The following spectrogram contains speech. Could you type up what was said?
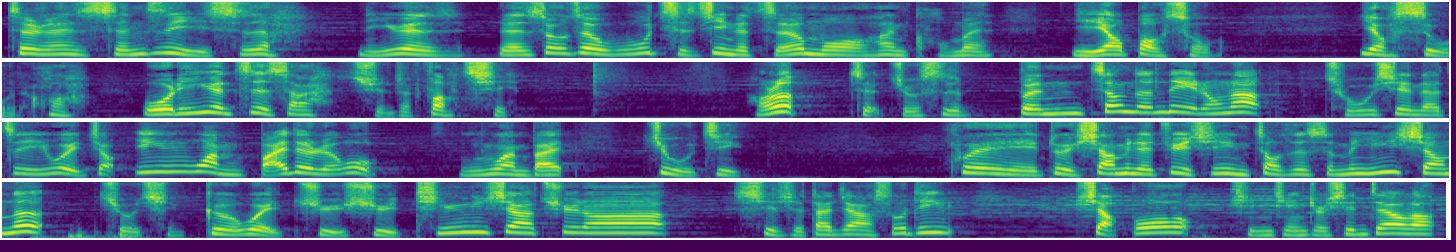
这人神之已失啊，宁愿忍受这无止境的折磨和苦闷，也要报仇。要是我的话，我宁愿自杀，选择放弃。好了，这就是本章的内容了。出现了这一位叫殷万白的人物，殷万白究竟会对下面的剧情造成什么影响呢？就请各位继续听下去啦！谢谢大家收听，下播今天就先这样了。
